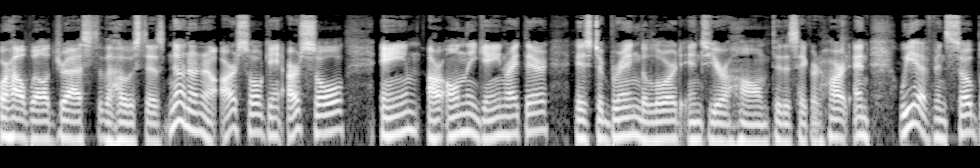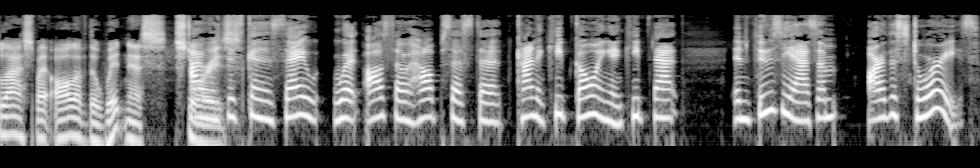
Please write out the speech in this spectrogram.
or how well dressed the host is. No, no, no. Our sole gain, our sole aim, our only gain right there is to bring the Lord into your home through the Sacred Heart. And we have been so blessed by all of the witness stories. I was just going to say what also helps us to kind of keep going and keep that enthusiasm are the stories,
